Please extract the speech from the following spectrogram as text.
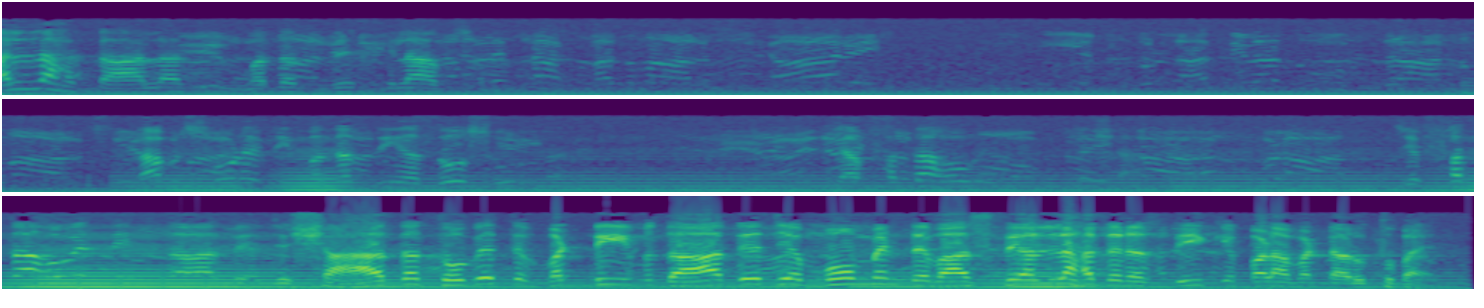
اللہ تعالی دی مدد دے خلاف رب سونے دی مدد دیا دو سو یا فتح ہو جے فتح ہوئے تے امداد ہے، جے شہادت ہوئے تے وڈی امداد ہے، جے مومن دے واسطے اللہ دے نزدیک بڑا وڈا رتبہ ہے۔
